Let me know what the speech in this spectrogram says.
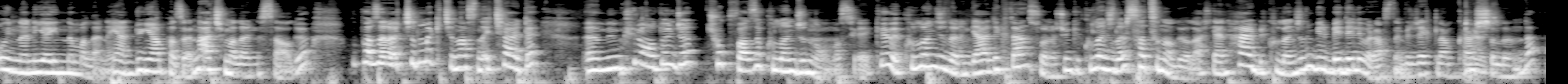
oyunlarını yayınlamalarına yani dünya pazarını açmalarını sağlıyor. Bu pazar açılmak için aslında içeride e, mümkün olduğunca çok fazla kullanıcının olması gerekiyor ve kullanıcıların geldikten sonra çünkü kullanıcıları satın alıyorlar. Yani her bir kullanıcının bir bedeli var aslında bir reklam karşılığında.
